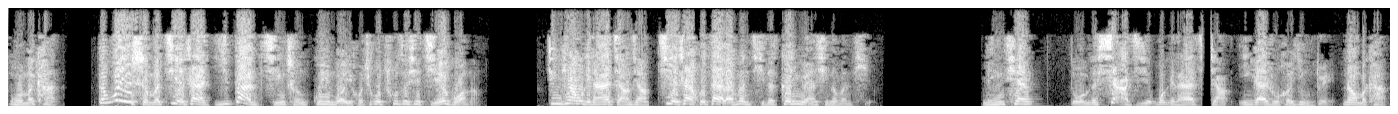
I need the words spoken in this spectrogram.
我们看，那为什么借债一旦形成规模以后就会出这些结果呢？今天我给大家讲讲借债会带来问题的根源性的问题。明天。我们的下集我给大家讲应该如何应对。那我们看，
